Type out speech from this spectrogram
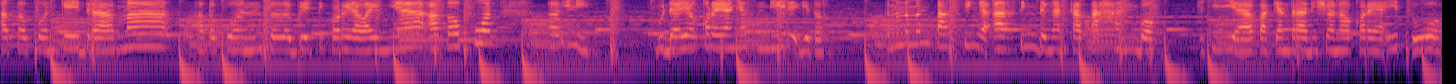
ataupun K-drama ataupun selebriti Korea lainnya ataupun uh, ini budaya Koreanya sendiri gitu. Teman-teman pasti nggak asing dengan kata hanbok. Iya, pakaian tradisional Korea itu.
